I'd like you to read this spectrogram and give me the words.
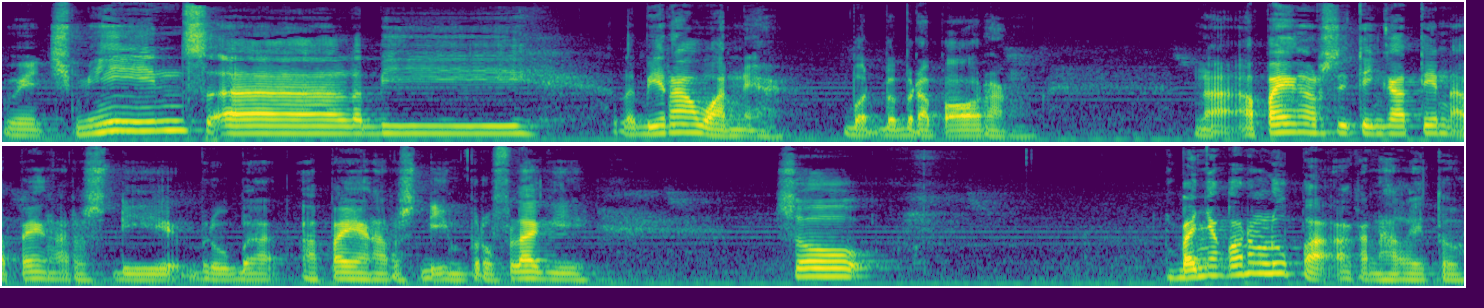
which means uh, lebih lebih rawan ya buat beberapa orang Nah, apa yang harus ditingkatin, apa yang harus diberubah, apa yang harus diimprove lagi. So, banyak orang lupa akan hal itu.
